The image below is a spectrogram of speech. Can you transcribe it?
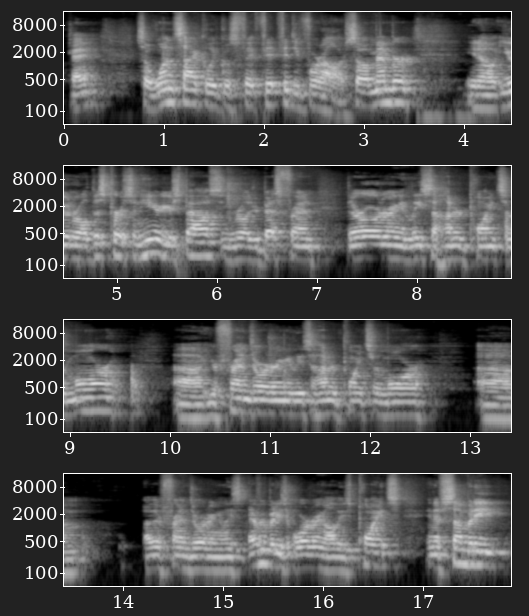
Okay? So one cycle equals $54. So remember, you know, you enrolled this person here, your spouse, you enrolled your best friend, they're ordering at least 100 points or more. Uh, your friend's ordering at least 100 points or more. Um, other friends ordering at least, everybody's ordering all these points. And if somebody,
